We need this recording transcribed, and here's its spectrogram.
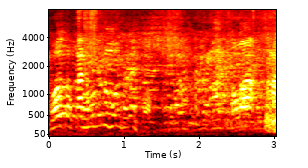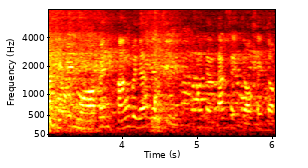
เพราะต้องการให้น้ำมันเลยเพราะว่าอาจจะเป็นหมอเป็นพังไปแล้วกันสิเขาจะตักใส่จอกใส่จอก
